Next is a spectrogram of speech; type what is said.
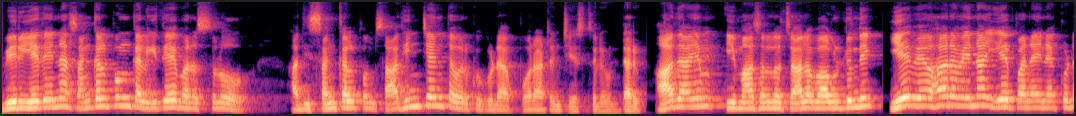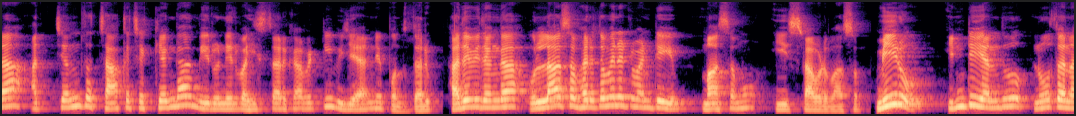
వీరు ఏదైనా సంకల్పం కలిగితే మనస్సులో అది సంకల్పం సాధించేంత వరకు కూడా పోరాటం చేస్తూనే ఉంటారు. ఆదాయం ఈ మాసంలో చాలా బాగుంటుంది. ఏ వ్యవహారమైనా ఏ పనైనా కూడా అత్యంత చాకచక్యంగా మీరు నిర్వహిస్తారు కాబట్టి విజయాన్ని పొందుతారు. అదేవిధంగా ఉల్లాసభరితమైనటువంటి మాసము ఈ శ్రావణ మాసం. మీరు ఇంటి యందు నూతన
